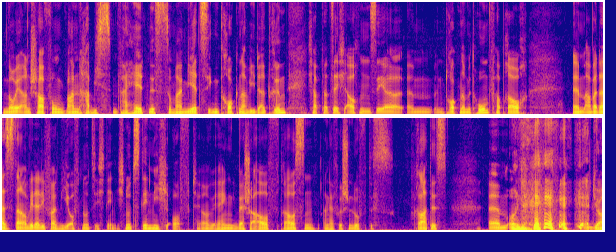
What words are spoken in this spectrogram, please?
Neuanschaffung, wann habe ich es im Verhältnis zu meinem jetzigen Trockner wieder drin. Ich habe tatsächlich auch einen sehr, ähm, einen Trockner mit hohem Verbrauch, ähm, aber das ist dann auch wieder die Frage, wie oft nutze ich den? Ich nutze den nicht oft. Ja, wir hängen die Wäsche auf, draußen, an der frischen Luft ist gratis. Ähm, und, ja.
